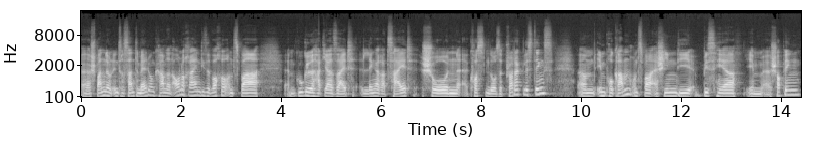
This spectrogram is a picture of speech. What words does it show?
äh, spannende und interessante Meldung kam dann auch noch rein diese Woche. Und zwar ähm, Google hat ja seit längerer Zeit schon äh, kostenlose Product Listings ähm, im Programm. Und zwar erschienen die bisher im Shopping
